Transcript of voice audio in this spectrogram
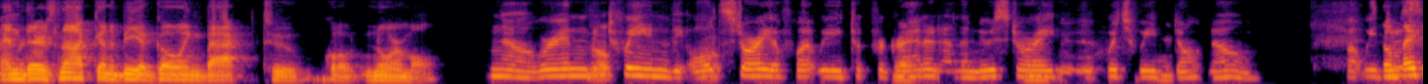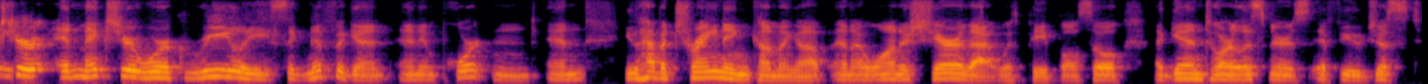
And there's not going to be a going back to quote normal. No we're in nope. between the old story of what we took for granted right. and the new story right. which we don't know but we so makes your it makes your work really significant and important and you have a training coming up and i want to share that with people. So again to our listeners if you just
